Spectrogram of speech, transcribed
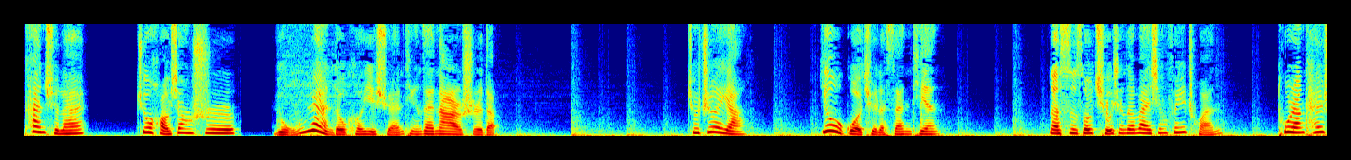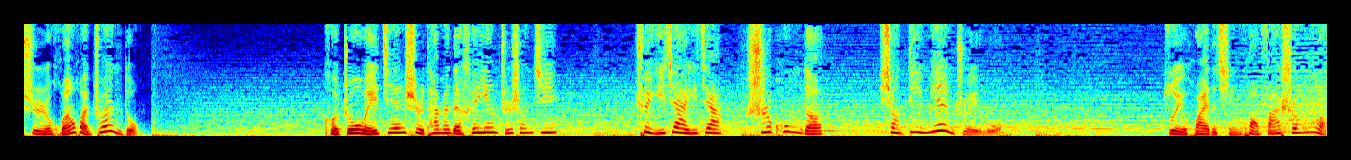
看起来就好像是……永远都可以悬停在那儿似的。就这样，又过去了三天。那四艘球形的外星飞船突然开始缓缓转动，可周围监视他们的黑鹰直升机却一架一架失控的向地面坠落。最坏的情况发生了：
